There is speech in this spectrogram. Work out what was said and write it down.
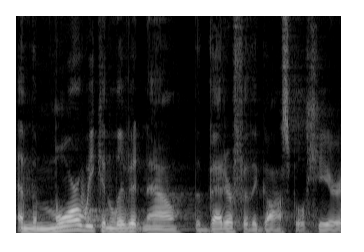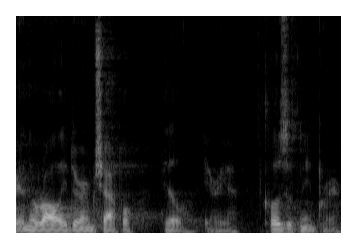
And the more we can live it now, the better for the gospel here in the Raleigh Durham Chapel Hill area. Close with me in prayer.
